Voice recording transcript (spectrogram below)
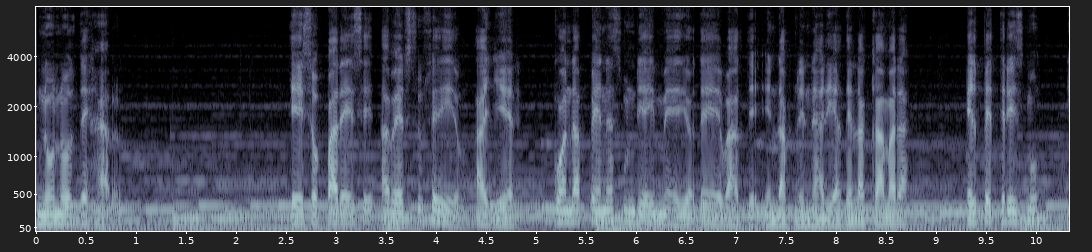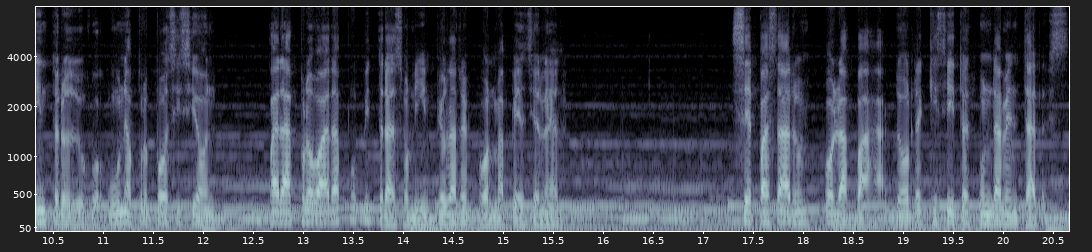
no nos dejaron. Eso parece haber sucedido ayer, cuando apenas un día y medio de debate en la plenaria de la Cámara, el petrismo introdujo una proposición para aprobar a pupitrazo limpio la reforma pensional. Se pasaron por la paja dos requisitos fundamentales.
